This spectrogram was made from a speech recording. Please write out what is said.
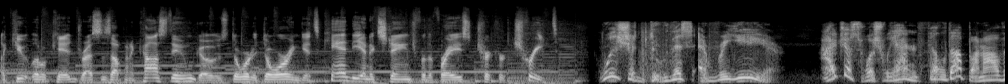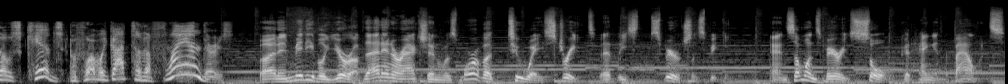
A cute little kid dresses up in a costume, goes door to door, and gets candy in exchange for the phrase trick or treat. We should do this every year. I just wish we hadn't filled up on all those kids before we got to the Flanders. But in medieval Europe, that interaction was more of a two way street, at least spiritually speaking, and someone's very soul could hang in the balance.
